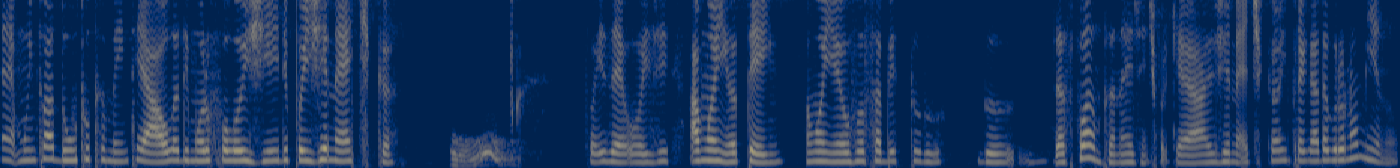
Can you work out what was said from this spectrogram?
É, muito adulto também ter aula de morfologia e depois genética. Uh. Pois é, hoje, amanhã tem. Amanhã eu vou saber tudo do, das plantas, né, gente? Porque é a genética empregada agronomia. Não,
